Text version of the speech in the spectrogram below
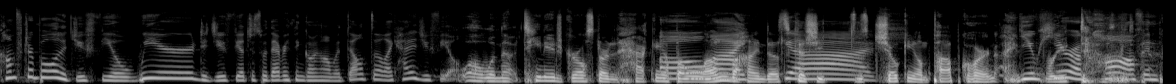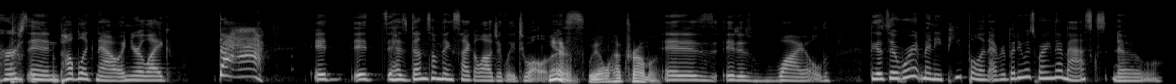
comfortable? Did you feel weird? Did you feel just with everything going on with Delta? Like, how did you feel? well, when that teenage girl started hacking up a Oh lung behind us because she was choking on popcorn, I you hear a cough in person in public now, and you're like, ah! It it has done something psychologically to all of Yeah, us. Yeah, we all have trauma. It is it is wild because there weren't many people and everybody was wearing their masks. No,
